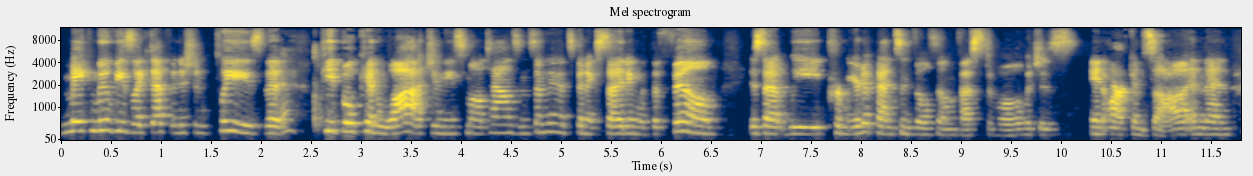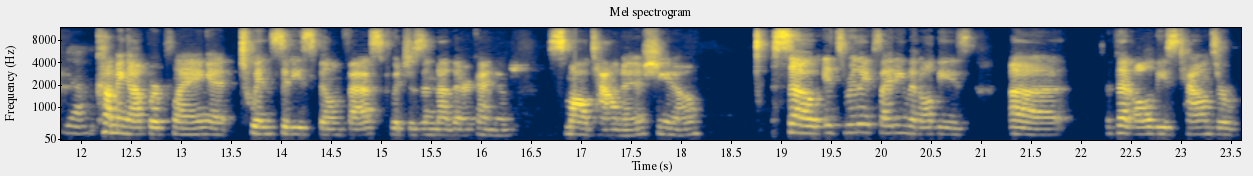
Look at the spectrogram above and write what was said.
make movies like Definition Please that yeah. people can watch in these small towns. And something that's been exciting with the film is that we premiered at Bentonville Film Festival, which is in Arkansas. And then yeah. coming up, we're playing at Twin Cities Film Fest, which is another kind of small townish, you know so it's really exciting that all these uh, that all these towns are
